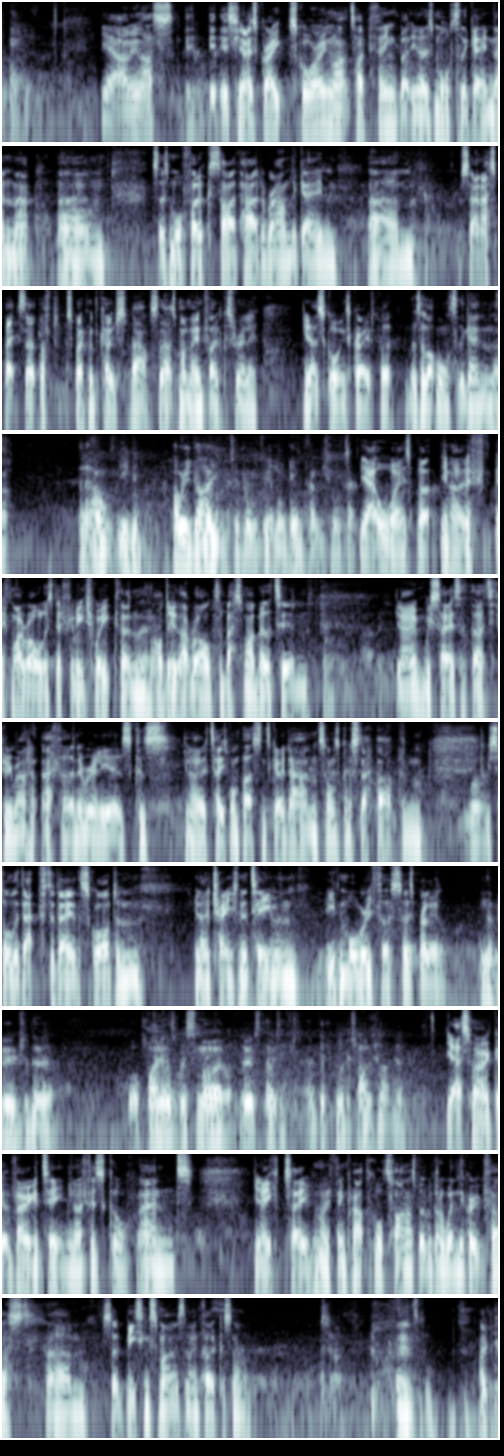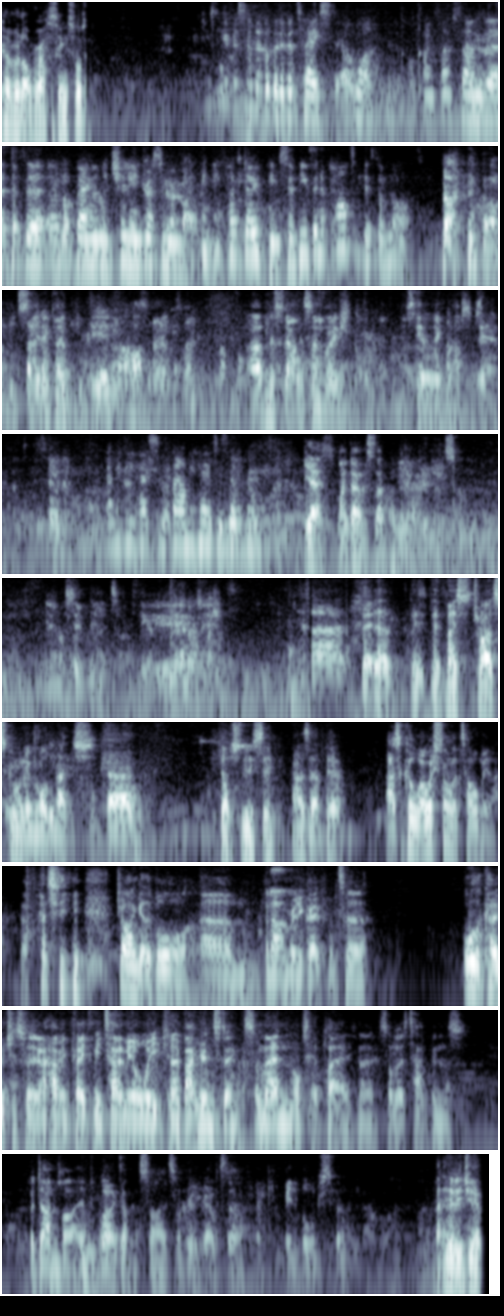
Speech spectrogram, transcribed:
Yeah, I mean that's it's you know it's great scoring that type of thing, but you know there's more to the game than that. Um, so there's more focus that I've had around the game, um, certain aspects that I've spoken with the coaches about. So that's my main focus really. You know, scoring's great, but there's a lot more to the game than that. And how eager, how eager are you to go to get more game time? Yeah, always. But you know, if if my role is different each week, then I'll do that role to the best of my ability. And you know, we say it's a 33 man effort, and it really is because you know it takes one person to go down, and someone's got to step up. And we saw the depth today of the squad, and you know, changing the team and even more ruthless. So it's brilliant. On the verge of the quarterfinals with Samoa first, how difficult of a challenge that been? Yeah, Samoa, a very good team. You know, physical and you know, you could say when we think about the quarterfinals, but we've got to win the group first. Um, so beating Samoa is the main focus now. I cover a lot of wrestling, so Just give us a little bit of a taste of what happened at Full Time Stand. Uh, there's a, a lot going on in the Chilean dressing room, but I think you've had doping. So have you been a part of this or not? No, I've been saying I go half an hour, I've missed out on the celebration. That's the other thing that has to. And have you had some family here to celebrate? Yes, my dad's stuck with me. Yeah, I'll see you uh, the, uh, the, the most tries scored in one match. Um, Josh Lewsey, how's that feel? That's cool. I wish someone had told me that. Actually try and get the ball more. Um, but no, I'm really grateful to all the coaches for you know, having faith in me, telling me all week, you know, back your instincts, and then obviously the players. You know, some of those tap-ins were done by the work done inside, so I'm really grateful to them for giving me the ball just to put the ball down the line. And who did you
